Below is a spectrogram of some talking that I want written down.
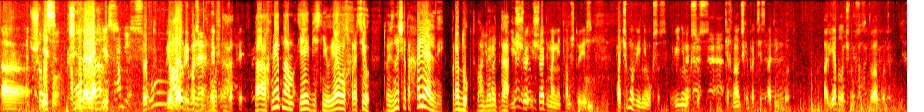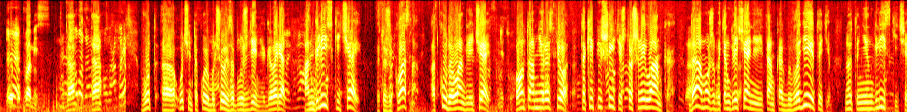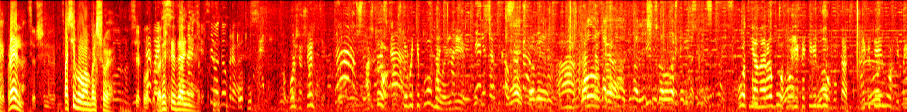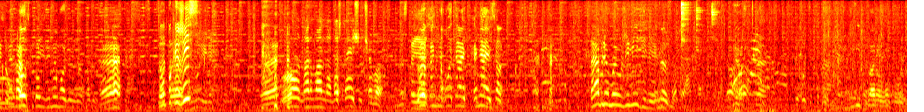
А, есть в Шиндалах есть сорт белый абрикос. Вот. Запрет. Да, Ахмед нам и объяснил. Я его спросил, то есть, значит, это халяльный продукт. Он говорит, да. Еще, еще один момент там что есть. Почему винный уксус? Винный уксус, технологический процесс один год. А в яблочный уксус два года. Вот, два месяца. Да, да. Вот э, очень такое большое заблуждение. Говорят, английский чай, это же классно. Откуда в Англии чай? Он там не растет. Так и пишите, что Шри-Ланка. Да, может быть, англичане и там как бы владеют этим, но это не английский чай, правильно? Совершенно верно. Спасибо вам большое. Всех благ, До удачи. свидания. Всего доброго. Больше шерсти? А что? Чтобы тепло было или... А, Вот я на работу в Екатеринбург вот так. В Екатеринбурге приду. Да. Ну, покажись. О, нормально, настоящий чабал. Настоящий. не хватает коня и сам. Саблю мы уже видели. В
